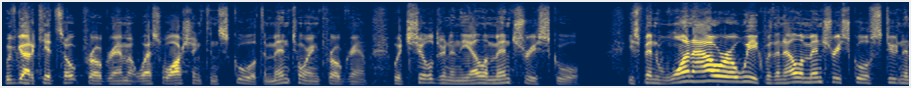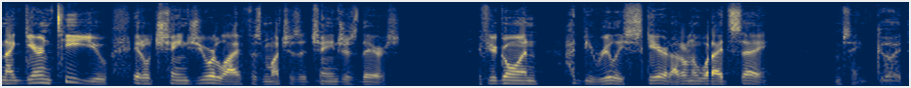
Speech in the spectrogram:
We've got a Kids Hope program at West Washington School. It's a mentoring program with children in the elementary school. You spend one hour a week with an elementary school student, and I guarantee you it'll change your life as much as it changes theirs. If you're going, I'd be really scared, I don't know what I'd say, I'm saying, good.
